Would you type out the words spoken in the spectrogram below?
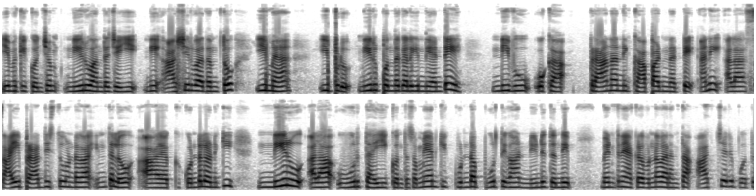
ఈమెకి కొంచెం నీరు అందజేయి. నీ ఆశీర్వాదంతో ఈమె ఇప్పుడు నీరు పొందగలిగింది అంటే నీవు ఒక ప్రాణాన్ని కాపాడినట్టే అని అలా సాయి ప్రార్థిస్తూ ఉండగా ఇంతలో ఆ యొక్క కుండలోనికి నీరు అలా ఊరుతాయి. కొంత సమయానికి కుండ పూర్తిగా నిండుతుంది. వెంటనే అక్కడ ఉన్నవారంతా ఆశ్చర్యపోతూ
